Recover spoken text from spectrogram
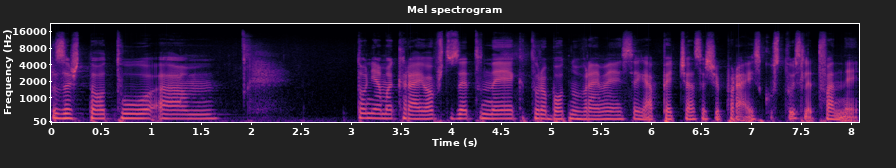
защото ам, то няма край. Общо взето не е като работно време, сега 5 часа ще прави изкуство и след това не.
